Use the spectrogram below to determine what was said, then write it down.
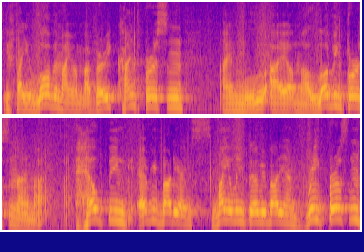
If I love him, I am a very kind person. I'm, I am a loving person. I'm helping everybody. I'm smiling to everybody. I'm a great person.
